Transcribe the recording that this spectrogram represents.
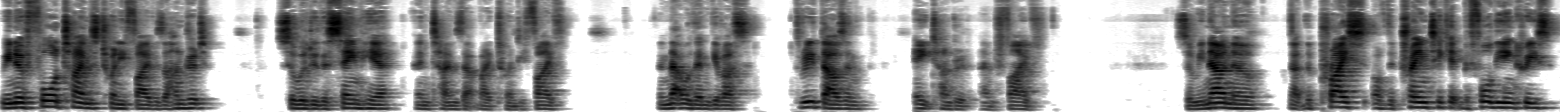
we know 4 times 25 is 100, so we'll do the same here and times that by 25. And that will then give us 3,805. So we now know that the price of the train ticket before the increase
